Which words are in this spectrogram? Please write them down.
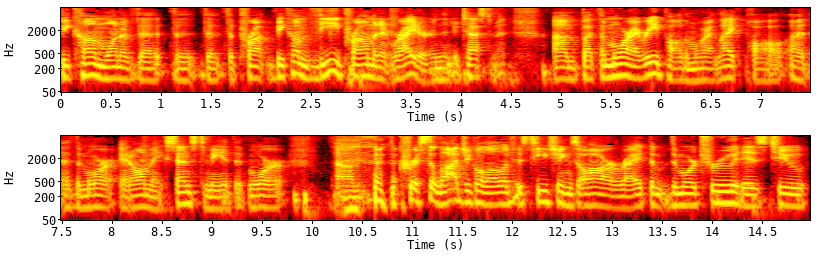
become one of the the the, the pro- become the prominent writer in the New Testament? Um, but the more I read Paul, the more I like Paul. Uh, the more it all makes sense to me. The more um, the Christological all of his teachings are right. The, the more true it is to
